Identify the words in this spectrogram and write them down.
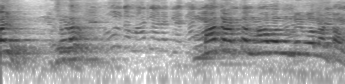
లైవ్ చూడ రూల్గా మాట్లాడట్లేదు నా మాట్లాడితే మా వాళ్ళు మీ వాళ్ళు అంటావు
